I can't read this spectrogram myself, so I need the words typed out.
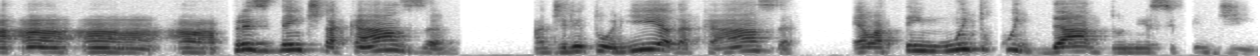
a, a, a, presidente da casa, a diretoria da casa, ela tem muito cuidado nesse pedir,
